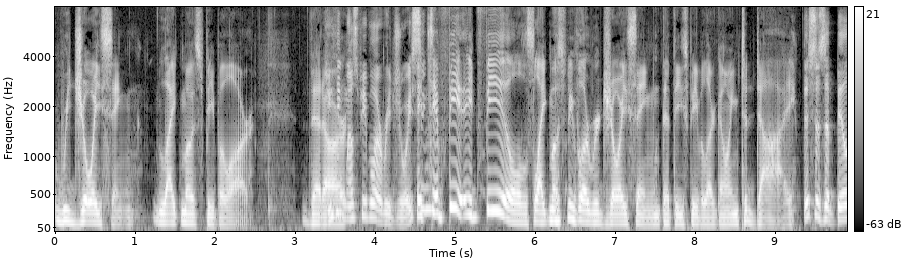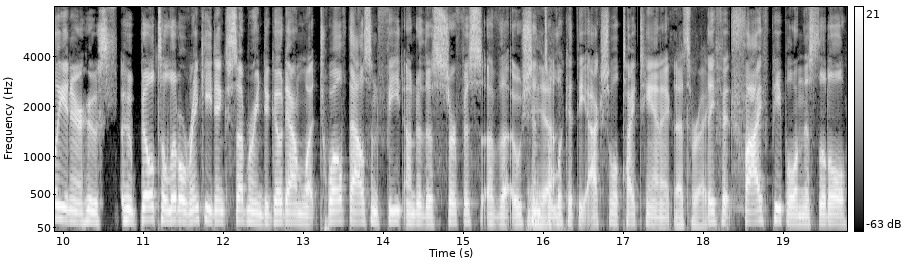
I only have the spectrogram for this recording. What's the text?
rejoicing like most people are. That Do you are. think most people are rejoicing? it, it, fe- it feels like most people are rejoicing that these people are going to die. this is a billionaire who's who built a little rinky-dink submarine to go down what twelve thousand feet under the surface of the ocean to look at the actual Titanic. That's right. They fit five people in this little.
